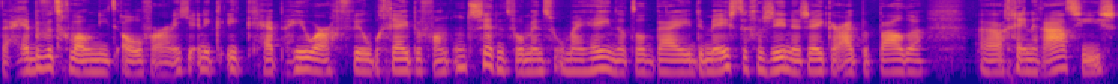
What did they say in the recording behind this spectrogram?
Daar hebben we het gewoon niet over. Weet je? En ik, ik heb heel erg veel begrepen van ontzettend veel mensen om mij heen. Dat dat bij de meeste gezinnen, zeker uit bepaalde uh, generaties,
